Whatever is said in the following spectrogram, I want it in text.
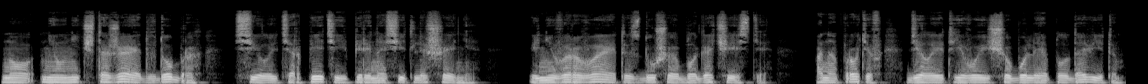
но не уничтожает в добрых силой терпеть и переносить лишения, и не вырывает из души благочестия, а, напротив, делает его еще более плодовитым,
